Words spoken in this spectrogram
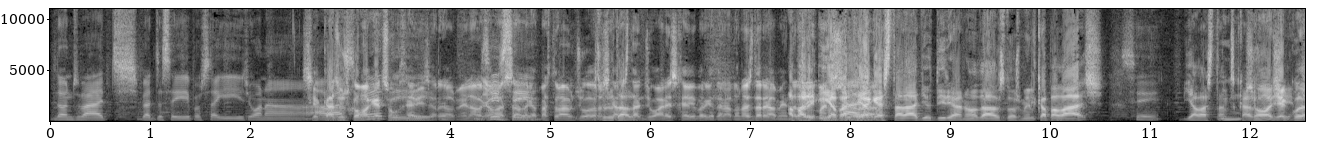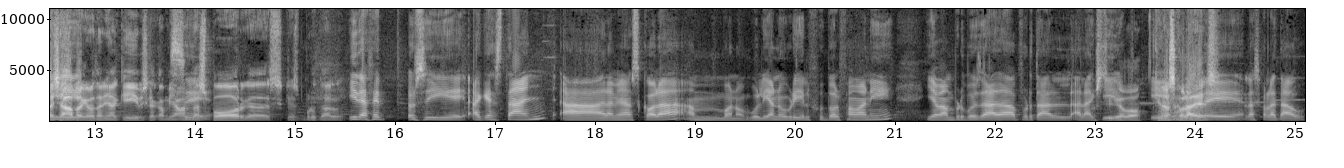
doncs vaig, vaig decidir pues, seguir jugant a, que a casos com aquests són i- heavies, eh, realment. El que, sí, vas, sí. el que et vas trobar amb jugadors que estan jugant és heavy perquè te n'adones de realment A de part, I a partir d'aquesta edat, jo et diria, no? Dels 2000 cap a baix, Sí. hi ha bastants casos Això, gent que ho deixava I- perquè no tenia equips, que canviaven Sí. d'esport, que, és, que és brutal. I de fet, o sigui, aquest any a la meva escola em, bueno, volien obrir el futbol femení i em van proposar de portar el- a l'equip. Hosti, que bo. I Quina escola és? L'escola Tau.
